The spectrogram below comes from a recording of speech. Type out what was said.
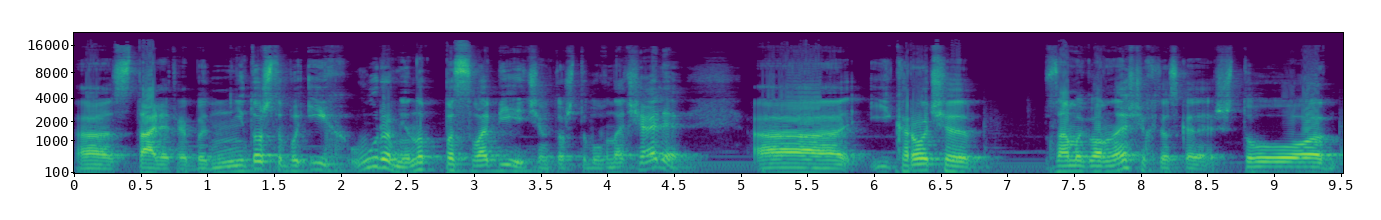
э, стали как бы не то чтобы их уровня, но послабее, чем то, что было в начале. Э, и, короче, самое главное, что я хотел сказать, что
